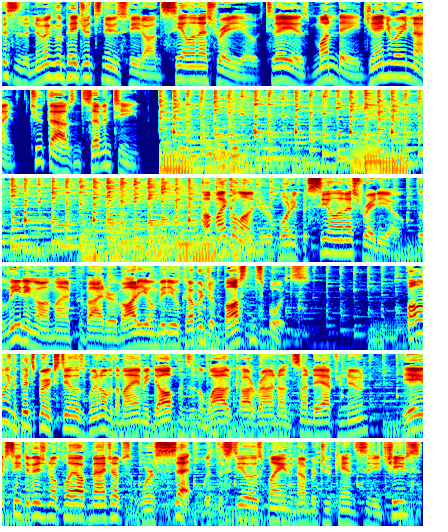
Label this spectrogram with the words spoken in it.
This is the New England Patriots news feed on CLNS Radio. Today is Monday, January 9th, 2017. I'm Michael Laundry reporting for CLNS Radio, the leading online provider of audio and video coverage of Boston sports. Following the Pittsburgh Steelers win over the Miami Dolphins in the wild card round on Sunday afternoon, the AFC divisional playoff matchups were set with the Steelers playing the number 2 Kansas City Chiefs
